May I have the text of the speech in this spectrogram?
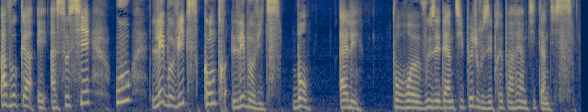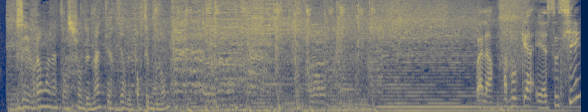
Avocat et associé ou Lebovitz contre Lebovitz Bon, allez. Pour euh, vous aider un petit peu, je vous ai préparé un petit indice. Vous avez vraiment l'intention de m'interdire de porter mon nom Voilà, avocat et associé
